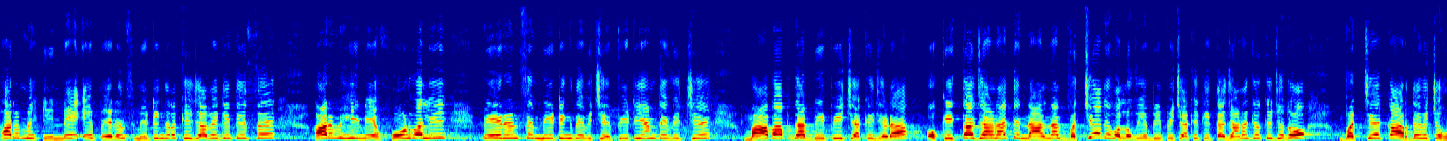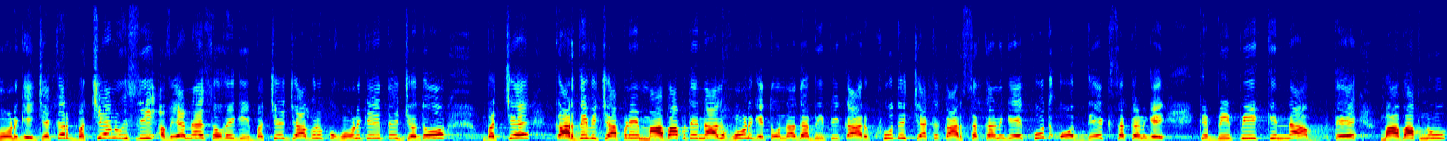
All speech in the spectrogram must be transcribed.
ਹਰ ਮਹੀਨੇ ਇਹ ਪੇਰੈਂਟਸ ਮੀਟਿੰਗ ਰੱਖੀ ਜਾਵੇਗੀ ਤੇ ਇਸ ਹਰ ਮਹੀਨੇ ਹੋਣ ਵਾਲੀ ਪੇਰੈਂਟਸ ਮੀਟਿੰਗ ਦੇ ਵਿੱਚ, ਪੀਟੀਐਮ ਦੇ ਵਿੱਚ ਮਾਪੇ ਦਾ ਬੀਪੀ ਚੈੱਕ ਜਿਹੜਾ ਉਹ ਕੀਤਾ ਜਾਣਾ ਤੇ ਨਾਲ ਨਾਲ ਬੱਚਿਆਂ ਦੇ ਵੱਲੋਂ ਵੀ ਇਹ ਬੀਪੀ ਚੈੱਕ ਕੀਤਾ ਜਾਣਾ ਕਿਉਂਕਿ ਜਦੋਂ ਬੱਚੇ ਘਰ ਦੇ ਵਿੱਚ ਹੋਣਗੇ, ਜੇਕਰ ਬੱਚਿਆਂ ਨੂੰ ਇਸ ਲਈ ਅਵੇਅਰਨੈਸ ਹੋਵੇਗੀ, ਬੱਚੇ ਜਾਗਰੂਕ ਹੋਣਗੇ ਤੇ ਜਦੋਂ ਬੱਚੇ ਘਰ ਦੇ ਵਿੱਚ ਆਪਣੇ ਮਾਪੇ ਦੇ ਨਾਲ ਹੋਣਗੇ ਤਾਂ ਉਹਨਾਂ ਦਾ ਬੀਪੀ ਘਰ ਖੁਦ ਚੈੱਕ ਕਰ ਸਕਣਗੇ, ਖੁਦ ਉਹ ਦੇਖ ਸਕਣਗੇ ਕਿ ਬੀਪੀ ਕਿੰਨਾ ਤੇ ਮਾਪੇ ਨੂੰ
